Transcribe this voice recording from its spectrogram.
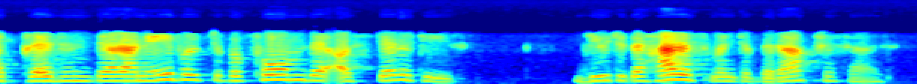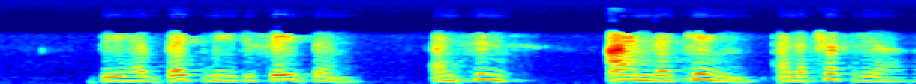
At present, they are unable to perform their austerities due to the harassment of the Rakshasas. They have begged me to save them, and since I am their king and a Kshatriya,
